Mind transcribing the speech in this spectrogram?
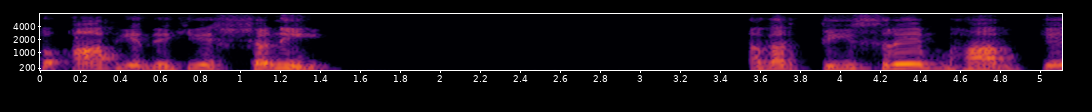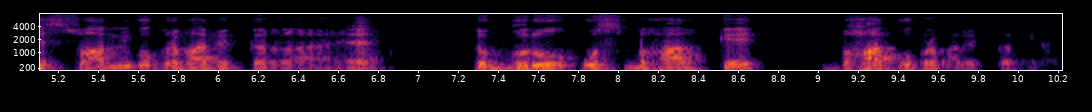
तो आप ये देखिए, शनि अगर तीसरे भाव के स्वामी को प्रभावित कर रहा है तो गुरु उस भाव के भाव को प्रभावित कर रहा है।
